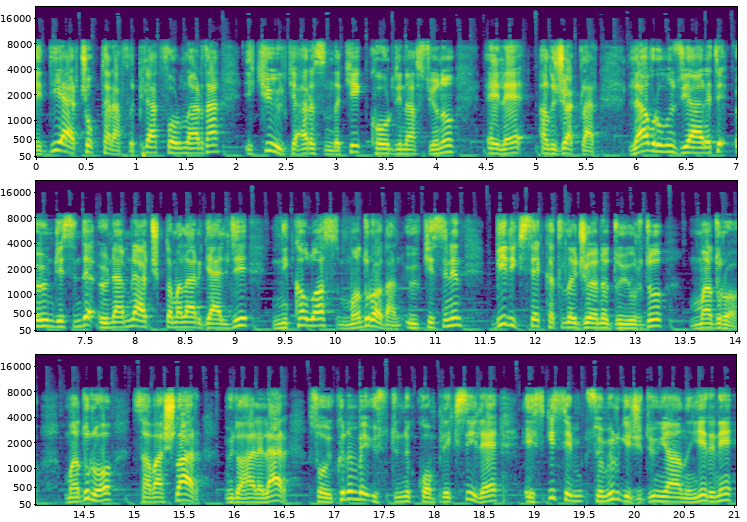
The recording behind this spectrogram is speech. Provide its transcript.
ve diğer çok taraflı platformlarda iki ülke arasındaki koordinasyonu ele alacaklar. Lavrov'un ziyareti öncesinde önemli açıklamalar geldi. Nicolas Maduro'dan ülkesinin bir xe katılacağını duyurdu Maduro. Maduro savaşlar, müdahaleler, soykırım ve üstünlük kompleksiyle eski sömürgeci dünyanın yerini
